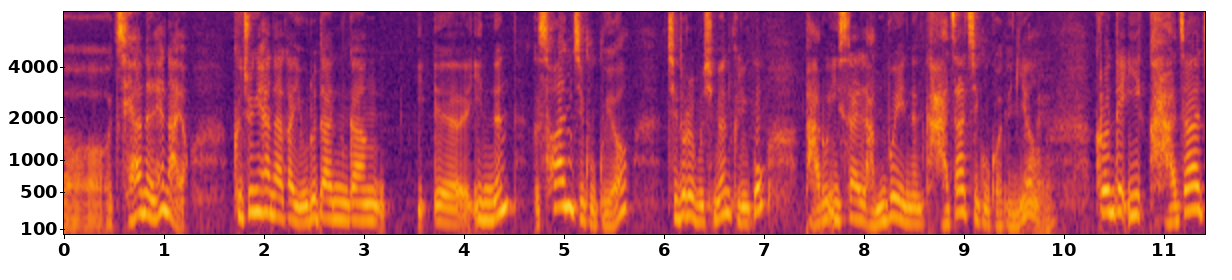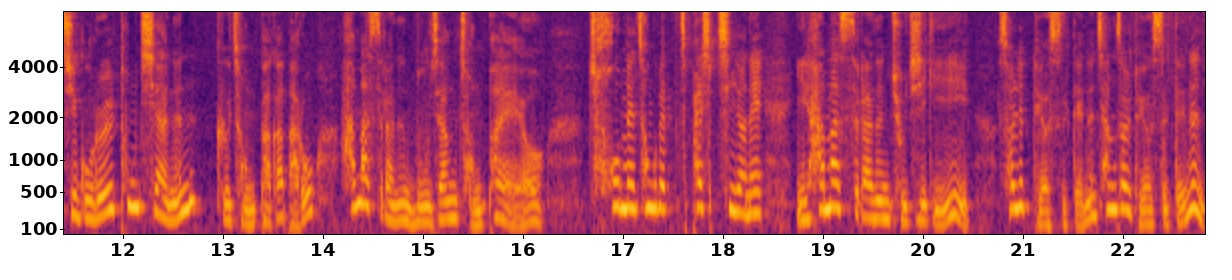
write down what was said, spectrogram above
어, 제한을 해놔요. 그 중에 하나가 요르단강 있는 그 서안 지구고요. 지도를 보시면 그리고 바로 이스라엘 남부에 있는 가자 지구거든요. 네. 그런데 이 가자 지구를 통치하는 그 정파가 바로 하마스라는 무장 정파예요. 처음에 1987년에 이 하마스라는 조직이 설립되었을 때는 창설되었을 때는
